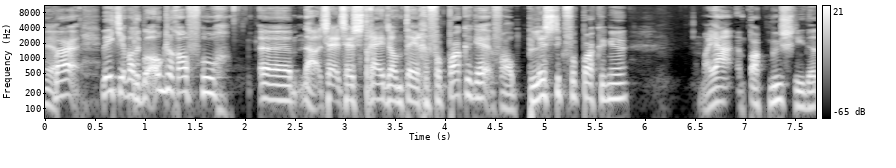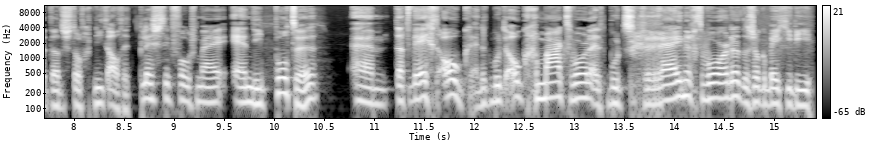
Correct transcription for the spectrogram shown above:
Ja. Maar weet je wat ik me ook nog afvroeg? Eh, nou, zij, zij strijden dan tegen verpakkingen, vooral plastic verpakkingen. Maar ja, een pak muesli, dat, dat is toch niet altijd plastic volgens mij. En die potten, ehm, dat weegt ook. En het moet ook gemaakt worden. Het moet gereinigd worden. Dat is ook een beetje die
